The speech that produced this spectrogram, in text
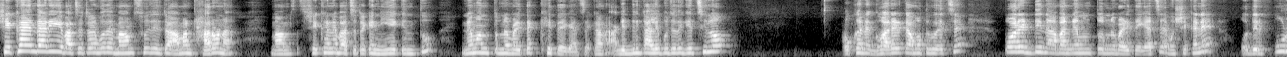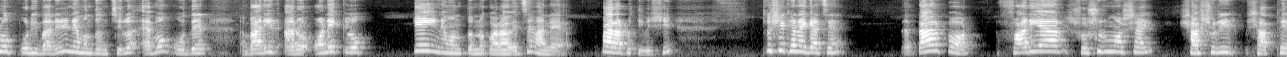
সেখানে দাঁড়িয়ে বাচ্চাটার মধ্যে মামস হয়ে যেটা আমার ধারণা। মামস সেখানে বাচ্চাটাকে নিয়ে কিন্তু নেমন্তন্ন বাড়িতে খেতে গেছে। কারণ আগের দিন কালী পুজোতে গেছিল ওখানে ঘরের কামত হয়েছে, পরের দিন আবার নেমন্তন্ন বাড়িতে গেছে এবং সেখানে ওদের পুরো পরিবারেরই নেমন্তন্ন ছিল এবং ওদের বাড়ির আরও অনেক লোককেই নেমন্তন্ন করা হয়েছে মানে পাড়া প্রতিবেশী। তো সেখানে গেছে। তারপর ফারিয়ার শ্বশুরমশাই শাশুড়ির সাথে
